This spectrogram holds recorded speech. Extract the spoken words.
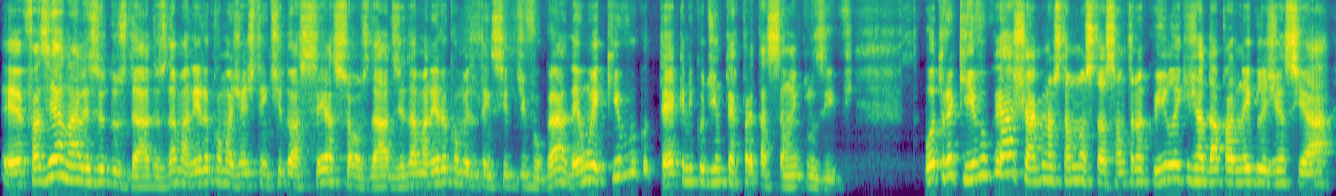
é fazer análise dos dados da maneira como a gente tem tido acesso aos dados e da maneira como ele tem sido divulgado é um equívoco técnico de interpretação, inclusive. Outro equívoco é achar que nós estamos numa situação tranquila e que já dá para negligenciar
